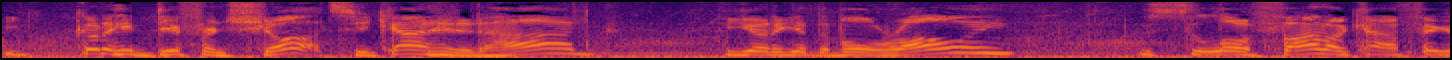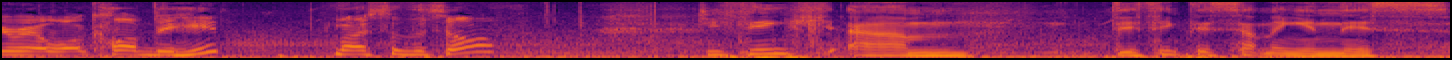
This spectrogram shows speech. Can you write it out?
You got to hit different shots. You can't hit it hard. You got to get the ball rolling. It's a lot of fun. I can't figure out what club to hit. most of the time. Do you think? Um, do you think there's something in this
